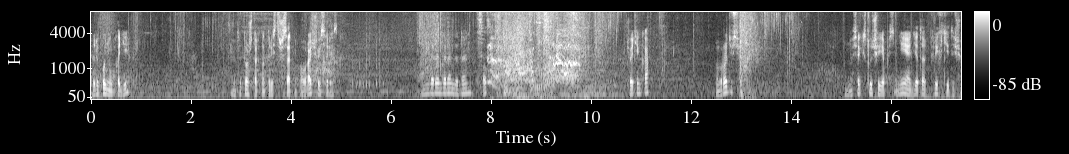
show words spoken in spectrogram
Далеко не уходи. Ну, ты тоже так на 360 не поворачивайся резко. Оп. Четенько. Ну, вроде все. На всякий случай я... Не, где-то кряхтит еще.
